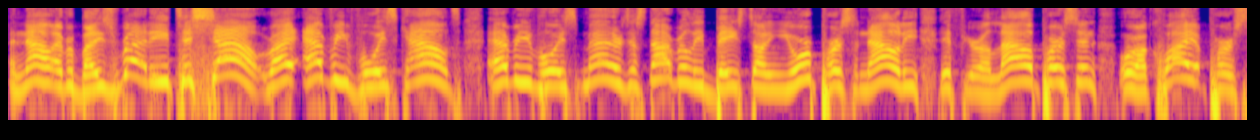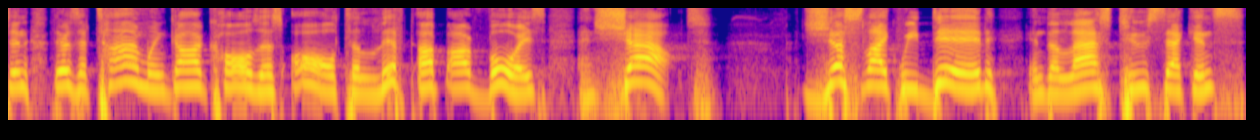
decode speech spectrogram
and now everybody's ready to shout, right? Every voice counts, every voice matters. It's not really based on your personality. If you're a loud person or a quiet person, there's a time when God calls us all to lift up our voice and shout, just like we did in the last two seconds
